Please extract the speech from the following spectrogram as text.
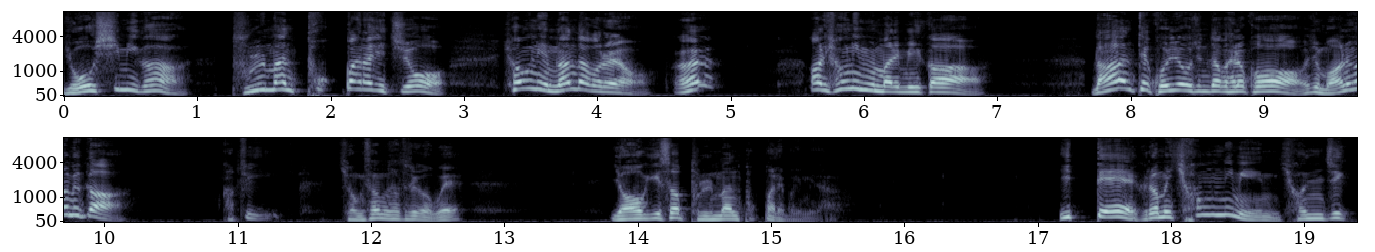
요시미가 불만 폭발하겠죠. 형님 난다 그래요. 에? 아니 형님이 말입니까? 나한테 권력을 준다고 해놓고 이제 뭐 하는 겁니까? 갑자기 경상도 사투리가 왜 여기서 불만 폭발해 버립니다. 이때 그러면 형님인 현직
